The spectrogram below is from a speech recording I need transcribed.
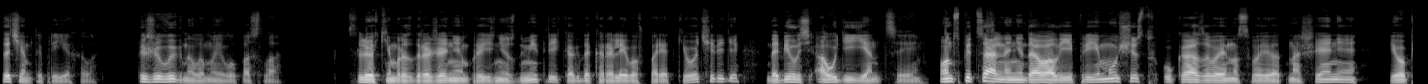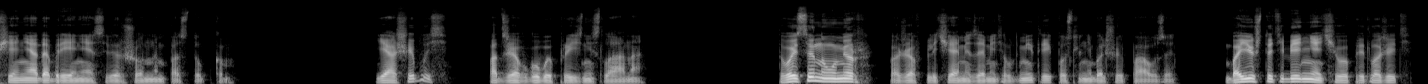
«Зачем ты приехала? Ты же выгнала моего посла». С легким раздражением произнес Дмитрий, когда королева в порядке очереди добилась аудиенции. Он специально не давал ей преимуществ, указывая на свое отношение и общее неодобрение совершенным поступкам. «Я ошиблась?» — поджав губы, произнесла она. «Твой сын умер», — пожав плечами, заметил Дмитрий после небольшой паузы. «Боюсь, что тебе нечего предложить».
